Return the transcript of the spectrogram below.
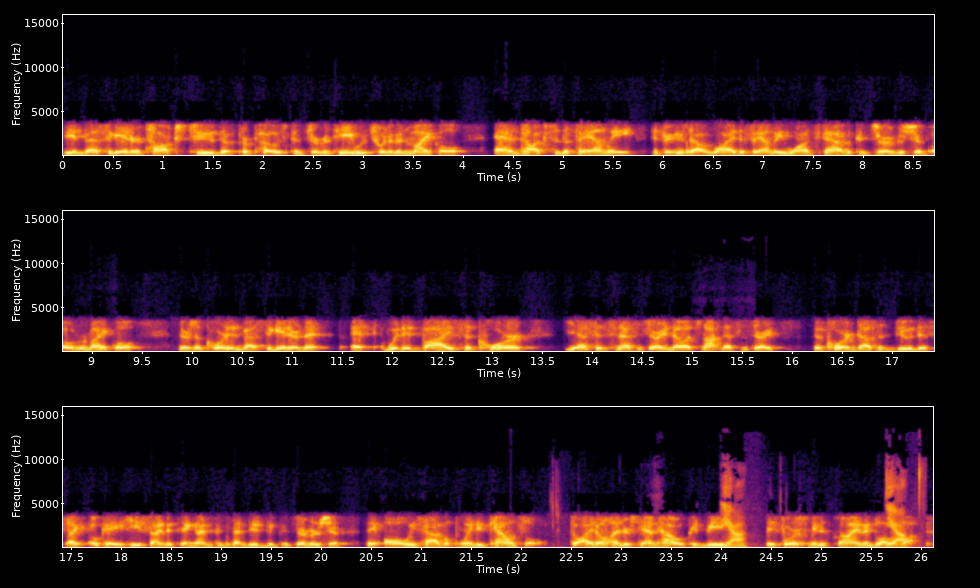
The investigator talks to the proposed conservatee, which would have been Michael, and talks to the family and figures out why the family wants to have a conservatorship over Michael. There's a court investigator that eh, would advise the court, yes, it's necessary, no, it's not necessary. The court doesn't do this like, okay, he signed a thing, I'm consented to conservatorship. They always have appointed counsel. So I don't understand how it could be, Yeah. they forced me to sign and blah, Yeah. blah, blah.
